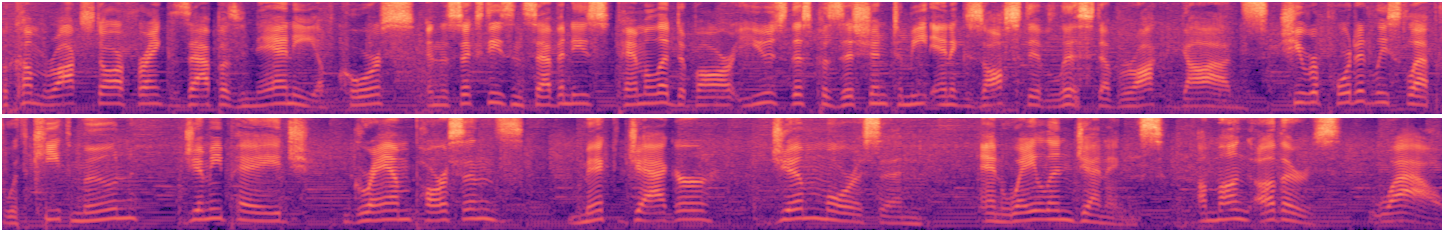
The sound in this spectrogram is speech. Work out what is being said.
Become rock star Frank Zappa's nanny, of course. In the 60s and 70s, Pamela Des Barres used this position to meet an exhaustive list of rock gods. She reportedly slept with Keith Moon, Jimmy Page, Graham Parsons, Mick Jagger, Jim Morrison, and Waylon Jennings, among others. Wow.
